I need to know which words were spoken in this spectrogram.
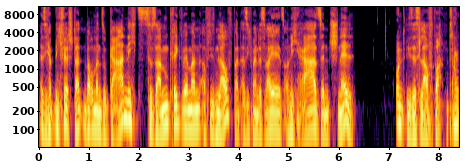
Also ich habe nicht verstanden, warum man so gar nichts zusammenkriegt, wenn man auf diesem Laufband. Also ich meine, das war ja jetzt auch nicht rasend schnell. Und dieses Laufband. Man,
